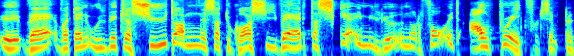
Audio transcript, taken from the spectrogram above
øh, hvad, hvordan udvikler sygdommene så Du kan også sige, hvad er det, der sker i miljøet, når du får et outbreak for eksempel.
